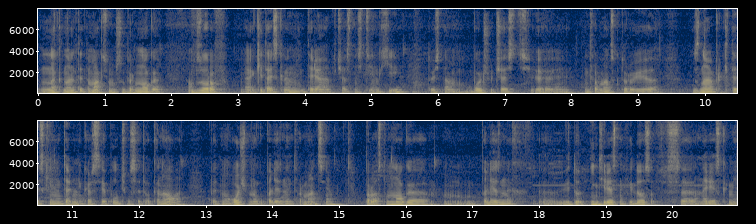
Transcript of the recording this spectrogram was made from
на канале Тета Максимум супер много обзоров э, китайского инвентаря, в частности инхи, то есть там большую часть э, информации, которую я знаю про китайский инвентарь, мне кажется, я получил с этого канала, поэтому очень много полезной информации. Просто много полезных, э, видо, интересных видосов с нарезками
